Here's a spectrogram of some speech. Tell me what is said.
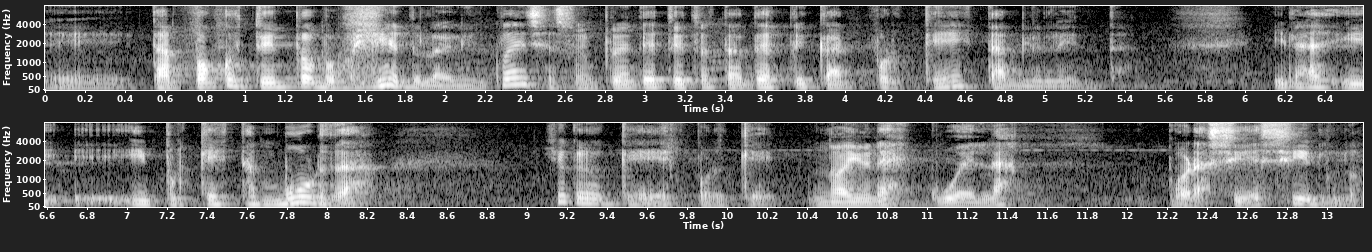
Eh, tampoco estoy promoviendo la delincuencia, simplemente estoy tratando de explicar por qué es tan violenta y, y, y por qué es tan burda. Yo creo que es porque no hay una escuela, por así decirlo,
